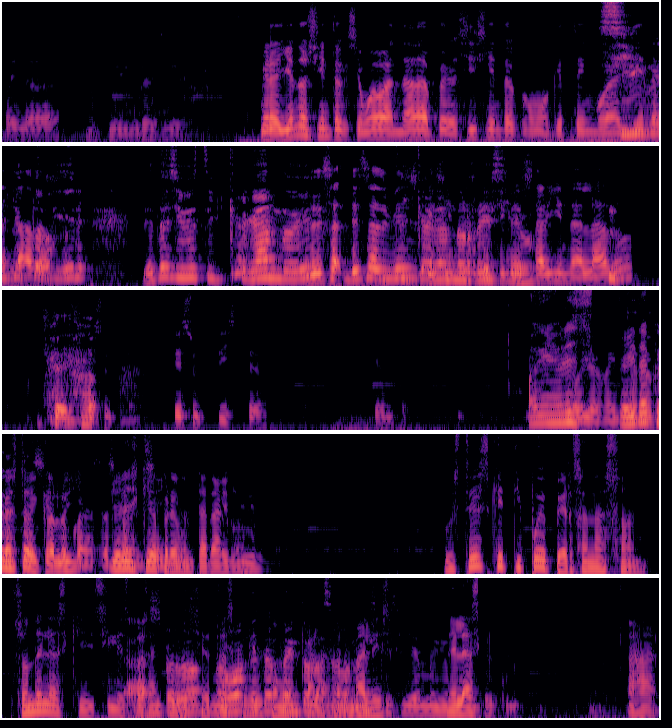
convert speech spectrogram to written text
no hay nada. Ok, gracias. Mira, yo no siento que se mueva nada, pero sí siento como que tengo a Sí, alguien güey, al yo lado. también. Neta sí me estoy cagando, ¿eh? De, esa- de esas veces que sientes que recio. tienes a alguien al lado, pero Jesu- Jesucristo. Siempre. Oigan, yo les- Obviamente, ahorita con esto de Carlos, yo les quiero preguntar algo. ¿Qué? ¿Ustedes qué tipo de personas son? ¿Son de las que si les Ah, pasan como Perdón, me ciertas cosas como la paranormales? que sí ya me dio de las-. Ajá.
